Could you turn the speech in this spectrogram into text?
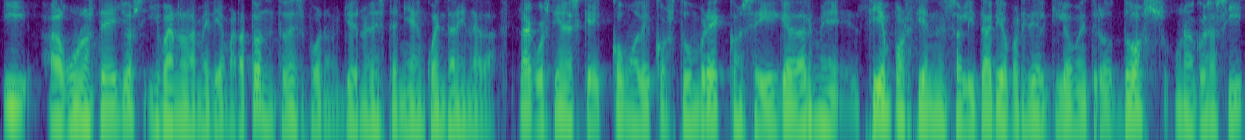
y algunos de ellos iban a la media maratón. Entonces, bueno, yo no les tenía en cuenta ni nada. La cuestión es que, como de costumbre, conseguí quedarme 100% en solitario a partir del kilómetro 2, una cosa así.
